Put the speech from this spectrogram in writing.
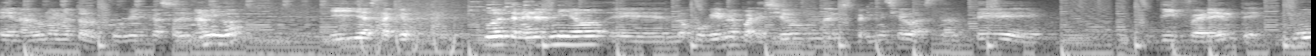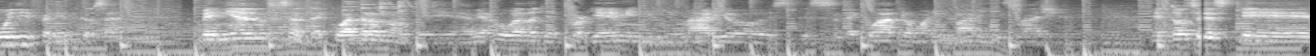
En algún momento lo jugué en casa de un amigo. Y hasta que pude tener el mío, eh, lo jugué y me pareció una experiencia bastante diferente, muy diferente. O sea, venía de un 64 donde había jugado Jet for Gemini, Mario este, 64, Mario Party, Smash. Entonces, eh,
